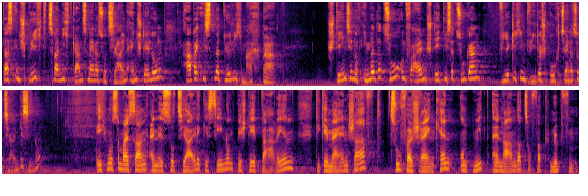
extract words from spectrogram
Das entspricht zwar nicht ganz meiner sozialen Einstellung, aber ist natürlich machbar. Stehen Sie noch immer dazu und vor allem steht dieser Zugang wirklich im Widerspruch zu einer sozialen Gesinnung? Ich muss einmal sagen, eine soziale Gesinnung besteht darin, die Gemeinschaft zu verschränken und miteinander zu verknüpfen,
